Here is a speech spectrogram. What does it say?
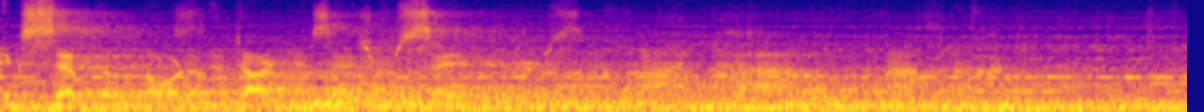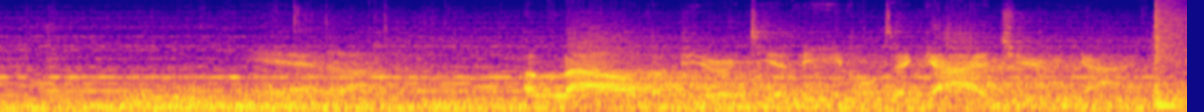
Accept the Lord of Darkness as your saviors. Yet, uh, allow the purity of evil to guide you. His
